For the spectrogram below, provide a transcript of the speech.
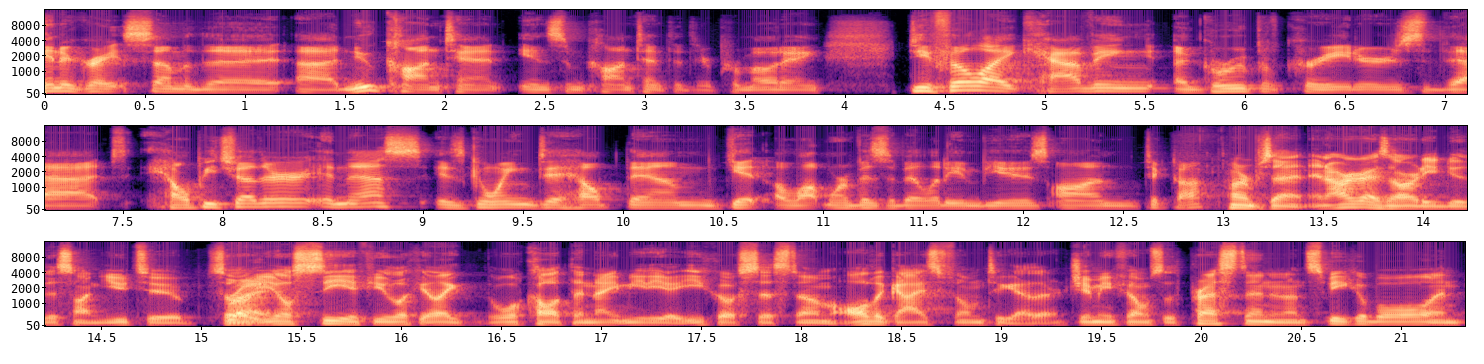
integrate some of the uh, new content in some content that they're promoting. Do you feel like having a group of creators that help each other in this is going to help them get a lot more visibility and views on TikTok? Hundred percent. And our guys already do this on YouTube. So Right. you'll see if you look at like we'll call it the night media ecosystem. All the guys film together. Jimmy films with Preston and Unspeakable, and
